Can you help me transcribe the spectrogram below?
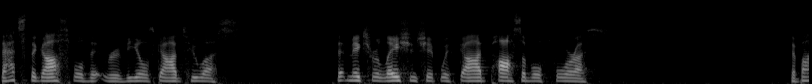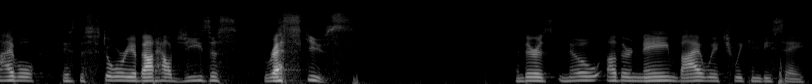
That's the gospel that reveals God to us. that makes relationship with God possible for us. The Bible is the story about how Jesus rescues. And there is no other name by which we can be saved.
